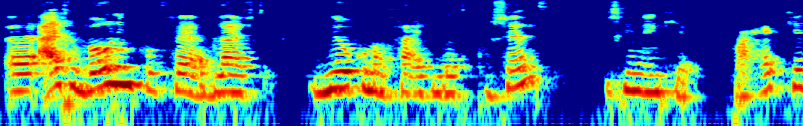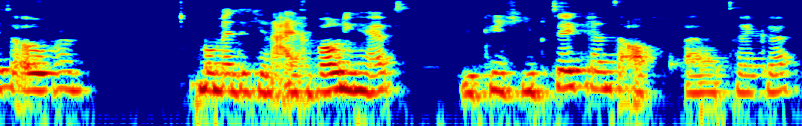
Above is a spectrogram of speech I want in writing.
eigen woningforfait blijft 0,35%. Misschien denk je, waar heb je het over? Op het moment dat je een eigen woning hebt, je kunt je hypotheekrente aftrekken.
